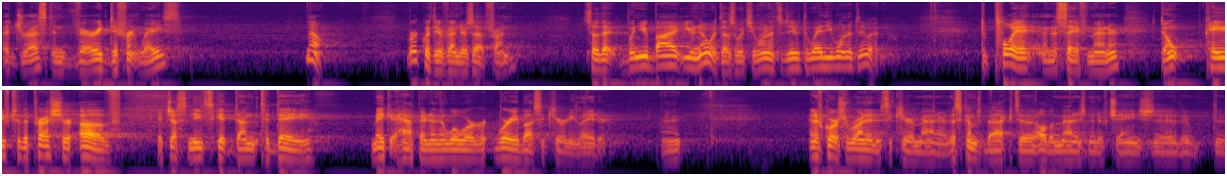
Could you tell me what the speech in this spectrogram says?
addressed in very different ways? No. Work with your vendors up front so that when you buy it, you know it does what you want it to do the way that you want to do it. Deploy it in a safe manner. Don't cave to the pressure of it just needs to get done today. Make it happen, and then we'll worry about security later. Right? And of course, run it in a secure manner. This comes back to all the management of change, uh, the, the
